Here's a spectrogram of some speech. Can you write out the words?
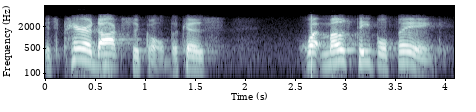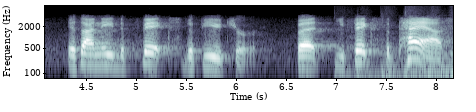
it's paradoxical because what most people think is I need to fix the future, but you fix the past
